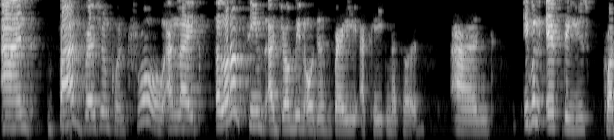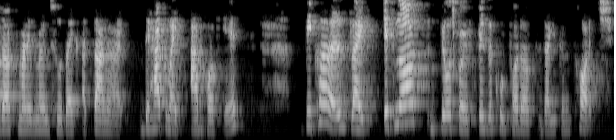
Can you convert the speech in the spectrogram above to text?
And bad version control and like a lot of teams are juggling all these very archaic methods. And even if they use product management tools like Asana, they have to like ad hoc it because like it's not built for a physical product that you can touch.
